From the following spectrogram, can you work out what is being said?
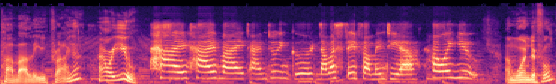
Pavali Praya. How are you? Hi, hi, Mike. I'm doing good. Namaste from India. How are you? I'm wonderful.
